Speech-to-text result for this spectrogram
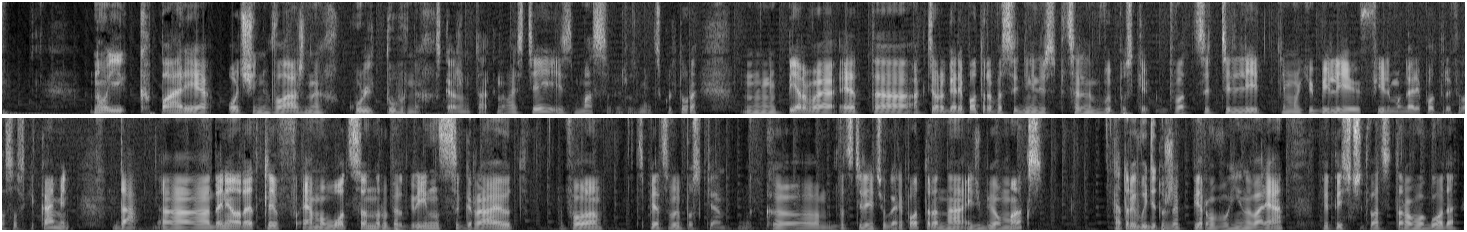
Ну и к паре очень важных культурных, скажем так, новостей из массовой, разумеется, культуры. Первое — это актеры Гарри Поттера воссоединились в специальном выпуске к 20-летнему юбилею фильма «Гарри Поттер и философский камень». Да, э, Дэниел Рэдклифф, Эмма Уотсон, Руперт Грин сыграют в спецвыпуске к 20-летию Гарри Поттера на HBO Max, который выйдет уже 1 января 2022 года.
